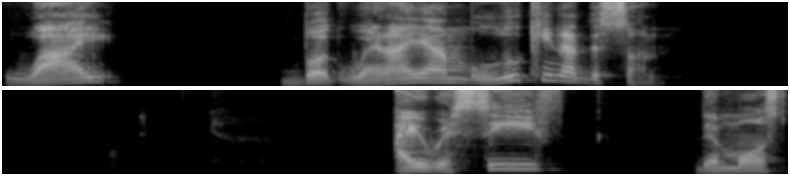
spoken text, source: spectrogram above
why, but when I am looking at the sun, I receive the most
